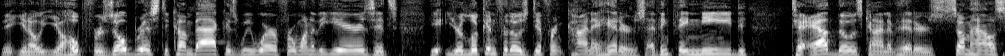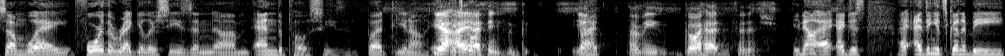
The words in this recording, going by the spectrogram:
you know, you hope for Zobrist to come back as we were for one of the years. It's you're looking for those different kind of hitters. I think they need to add those kind of hitters somehow, some way for the regular season um, and the postseason. But you know, it, yeah, I, I, think. The, yeah, go ahead. I mean, go ahead and finish. You know, I, I just I, I think it's going to be.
